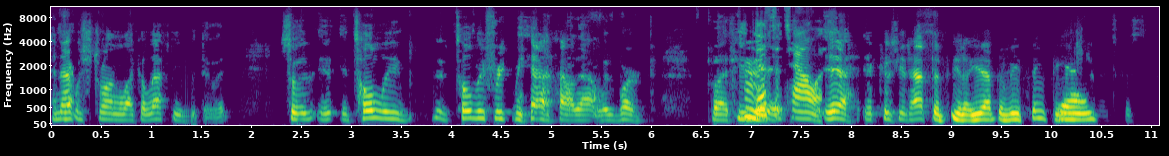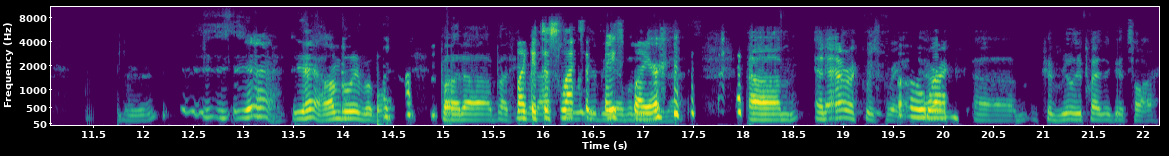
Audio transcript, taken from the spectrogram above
and that yep. was strung like a lefty would do it. So it, it totally, it totally freaked me out how that would work. But he mm, did That's it. a talent. Yeah, because you'd have to, you know, you have to rethink the yeah. instruments because yeah, yeah, unbelievable. But uh, but like a dyslexic bass player. Um, and Eric was great. Oh, Eric wow. Um, could really play the guitar.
